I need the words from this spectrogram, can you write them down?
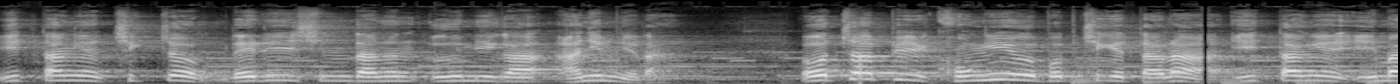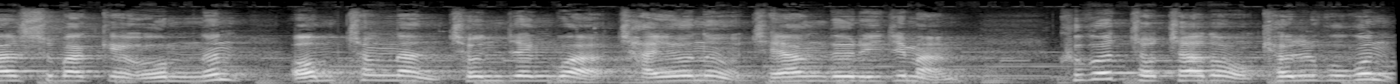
이 땅에 직접 내리신다는 의미가 아닙니다. 어차피 공의의 법칙에 따라 이 땅에 임할 수밖에 없는 엄청난 전쟁과 자연의 재앙들이지만 그것조차도 결국은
